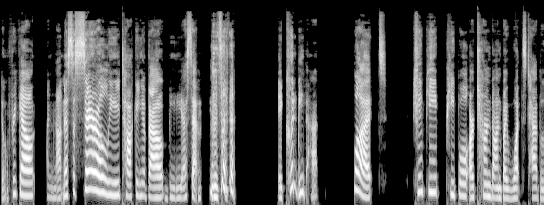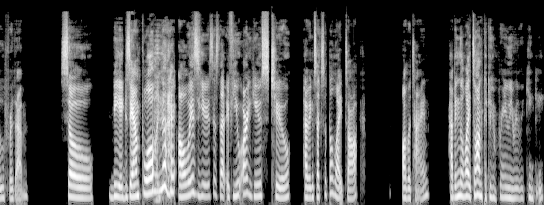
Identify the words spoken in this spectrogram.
Don't freak out. I'm not necessarily talking about BDSM. It could be that. But kinky people are turned on by what's taboo for them. So the example that I always use is that if you are used to having sex with the lights off all the time, having the lights on could be really, really kinky.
